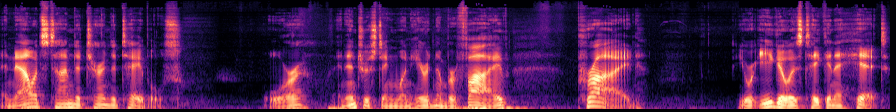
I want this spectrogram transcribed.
And now it's time to turn the tables. Or, an interesting one here at number five pride. Your ego has taken a hit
